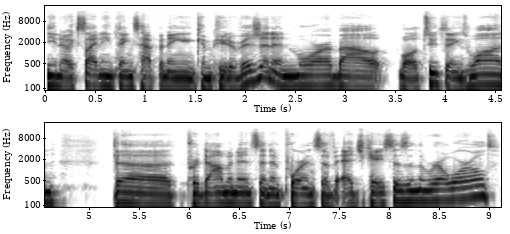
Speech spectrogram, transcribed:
you know exciting things happening in computer vision and more about well two things one the predominance and importance of edge cases in the real world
